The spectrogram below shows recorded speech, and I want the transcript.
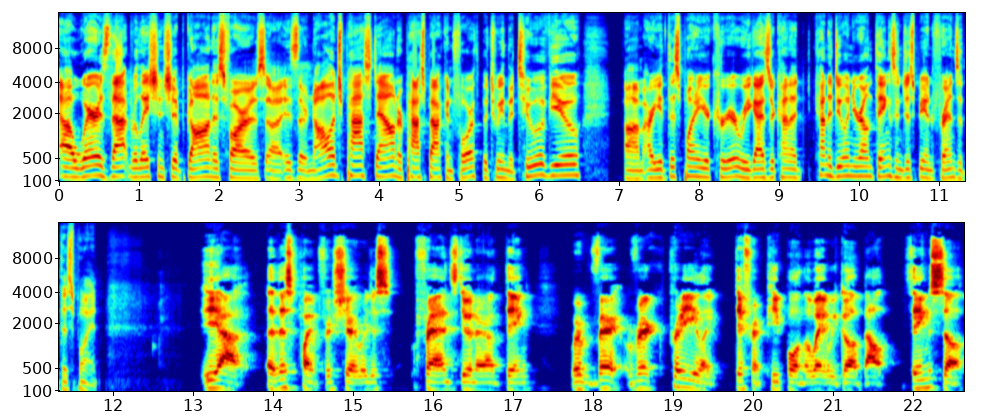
uh, where is that relationship gone as far as uh, is there knowledge passed down or passed back and forth between the two of you? Um, are you at this point of your career where you guys are kind of kind of doing your own things and just being friends at this point? Yeah, at this point for sure, we're just friends doing our own thing. We're very, very pretty like different people in the way we go about things. So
